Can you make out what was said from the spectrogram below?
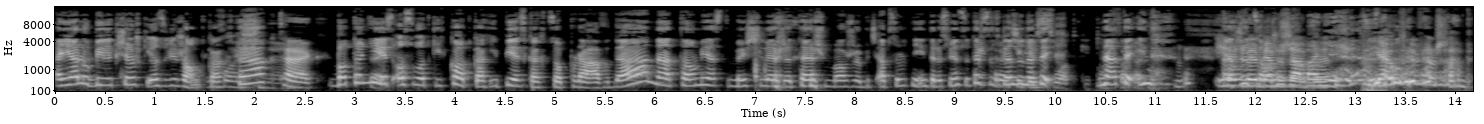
a ja lubię książki o zwierzątkach, Właśnie. tak? Tak. Bo to nie tak. jest o słodkich kotkach i pieskach, co prawda, natomiast myślę, że też może być absolutnie interesujące, też ze względu na te, słodki, na te in... Ja uwielbiam żaby. Ja uwielbiam żaby.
